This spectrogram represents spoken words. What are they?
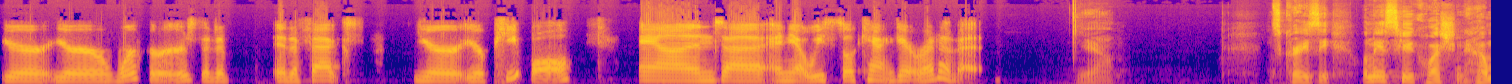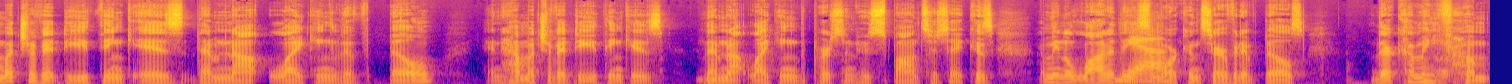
your, your workers, it it affects your your people and uh, and yet we still can't get rid of it. Yeah. It's crazy. Let me ask you a question. How much of it do you think is them not liking the bill? And how much of it do you think is them not liking the person who sponsors it? Because, I mean, a lot of these Yeah. more conservative bills, they're coming from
